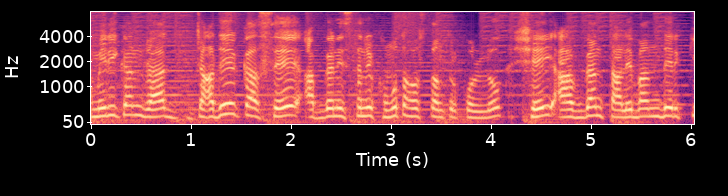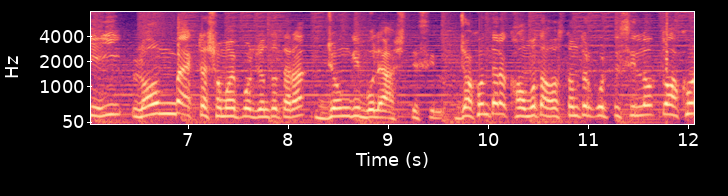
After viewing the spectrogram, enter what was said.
আমেরিকানরা যাদের কাছে আফগানিস্তানের ক্ষমতা হস্তান্তর করল, সেই আফগান তালেবানদেরকেই লম্বা একটা সময় পর্যন্ত তারা জঙ্গি বলে আসতেছিল। যখন তারা ক্ষমতা হস্তান্তর করতেছিল, তখন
